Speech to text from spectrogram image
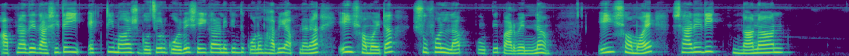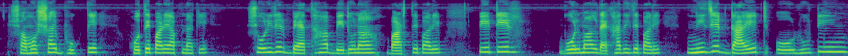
আপনাদের রাশিতেই একটি মাস গোচর করবে, সেই কারণে কিন্তু কোনোভাবেই আপনারা এই সময়টা সুফল লাভ করতে পারবেন না। এই সময় শারীরিক নানান সমস্যায় ভুগতে হতে পারে আপনাকে, শরীরের ব্যথা, বেদনা বাড়তে পারে, পেটের গোলমাল দেখা দিতে পারে নিজের ডায়েট ও রুটিন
